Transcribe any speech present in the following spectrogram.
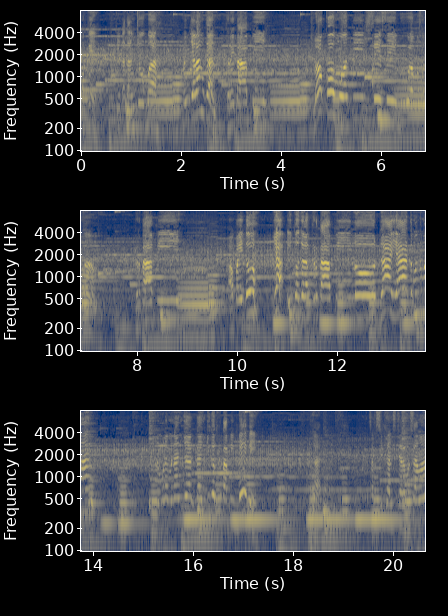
Oke, kita akan coba menjalankan kereta api lokomotif CC 206 Kereta api apa itu? Ya, itu adalah kereta api Lodaya, teman-teman sudah mulai menanjak dan juga kereta api BB. Lihat, saksikan secara bersama.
